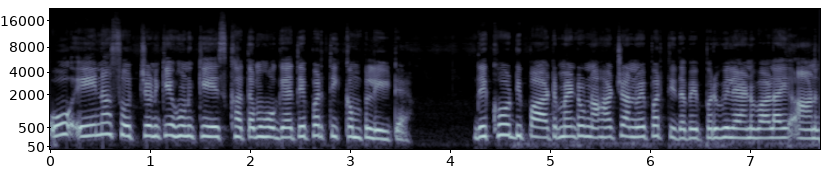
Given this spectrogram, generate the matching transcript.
ਉਹ ਇਹ ਨਾ ਸੋਚਣ ਕਿ ਹੁਣ ਕੇਸ ਖਤਮ ਹੋ ਗਿਆ ਅਤੇ ਭਰਤੀ ਕੰਪਲੀਟ ਹੈ। ਦੇਖੋ ਡਿਪਾਰਟਮੈਂਟ 5994 ਭਰਤੀ ਦਾ ਪੇਪਰ ਵੀ ਲੈਣ ਵਾਲਾ ਹੈ, ਆਉਣ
